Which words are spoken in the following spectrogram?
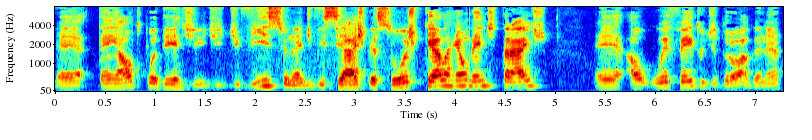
é, tem alto poder de, de, de, vício, né, de viciar as pessoas, porque ela realmente traz é, o efeito de droga, né?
